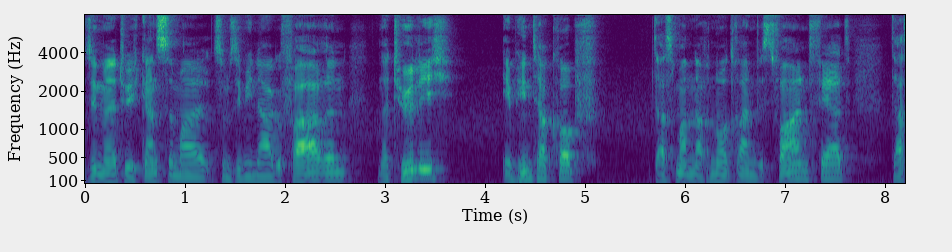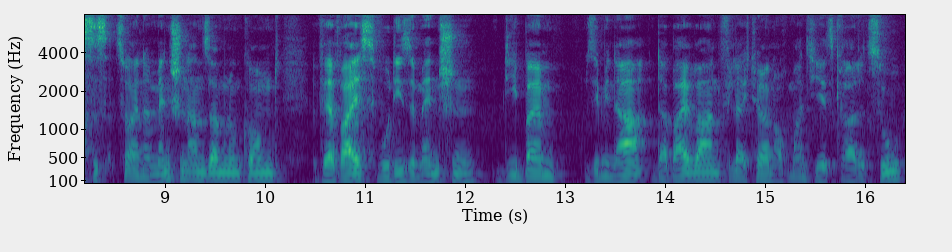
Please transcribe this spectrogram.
sind wir natürlich ganz normal zum Seminar gefahren. Natürlich im Hinterkopf, dass man nach Nordrhein-Westfalen fährt, dass es zu einer Menschenansammlung kommt. Wer weiß, wo diese Menschen, die beim Seminar dabei waren, vielleicht hören auch manche jetzt gerade zu,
